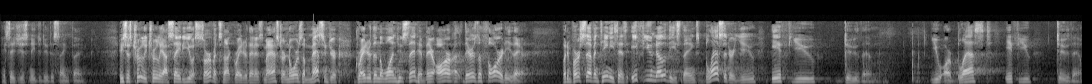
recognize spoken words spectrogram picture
And he says you just need to do the same thing. He says, Truly, truly, I say to you, a servant's not greater than his master, nor is a messenger greater than the one who sent him. There are, uh, there is authority there. But in verse 17, he says, If you know these things, blessed are you if you do them. You are blessed if you do them.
